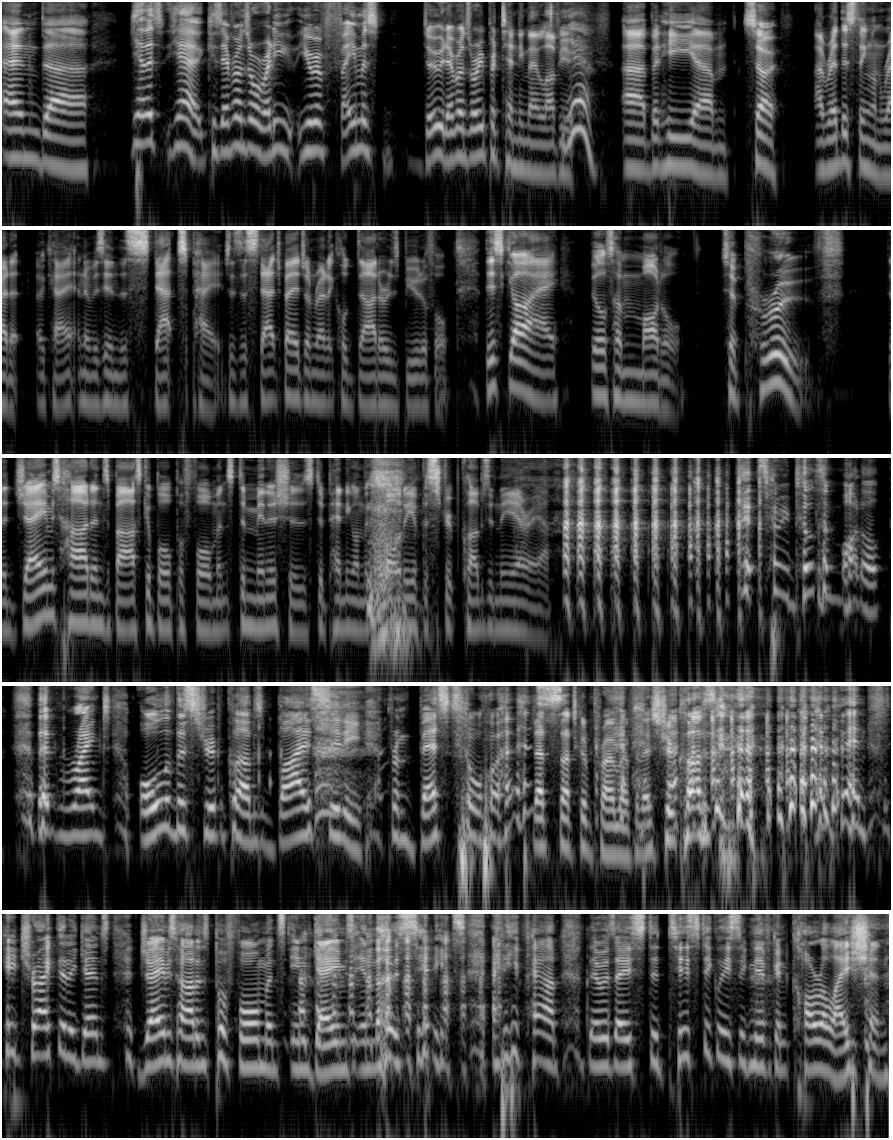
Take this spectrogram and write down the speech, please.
and uh, yeah, that's yeah, because everyone's already you're a famous dude. Everyone's already pretending they love you. Yeah. Uh, but he um, so I read this thing on Reddit, okay, and it was in the stats page. There's a stats page on Reddit called "Data is Beautiful." This guy built a model to prove that James Harden's basketball performance diminishes depending on the quality of the strip clubs in the area. so he built a model that ranked all of the strip clubs by city from best to worst. That's such good promo for those strip clubs. then he tracked it against James Harden's performance in games in those cities, and he found there was a statistically significant correlation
